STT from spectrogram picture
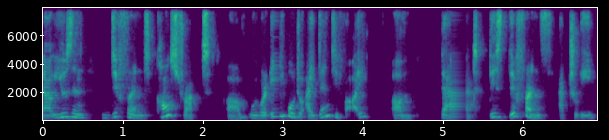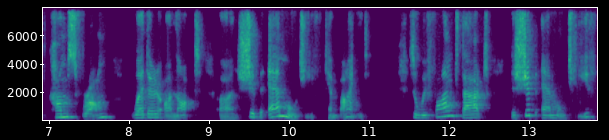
Now, using different construct, um, we were able to identify um, that this difference actually comes from whether or not uh, ship N motif can bind. So we find that the ship N motif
